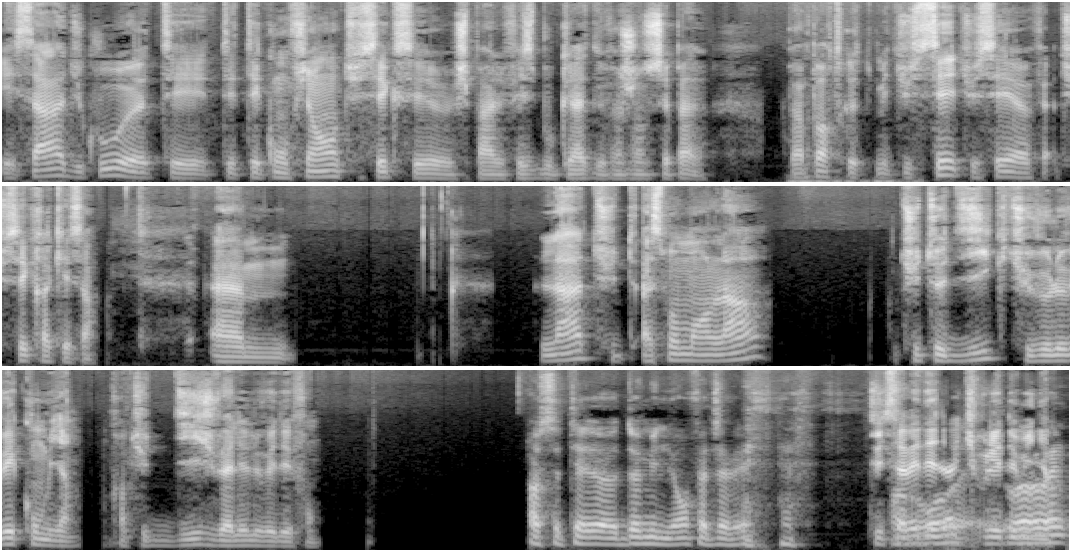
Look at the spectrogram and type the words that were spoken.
Et ça, du coup, euh, tu es, confiant, tu sais que c'est, euh, je sais pas, le Facebook Ads, enfin, je sais pas, peu importe, que, mais tu sais, tu sais, tu sais craquer ça. là, tu, à ce moment-là, tu te dis que tu veux lever combien quand tu te dis je vais aller lever des fonds? Oh, C'était 2 euh, millions en fait, j'avais. Tu savais déjà que tu voulais 2 millions?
